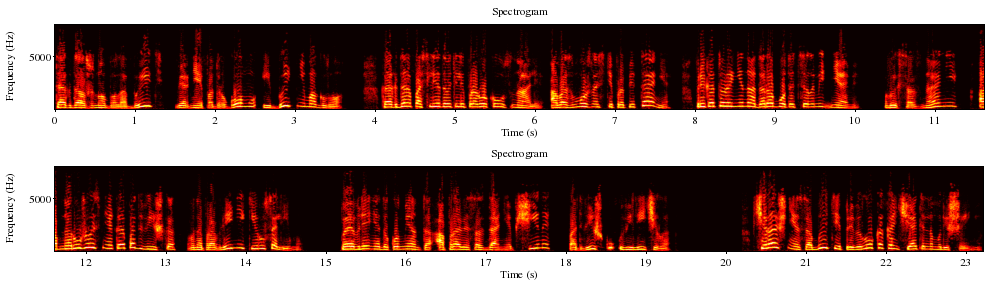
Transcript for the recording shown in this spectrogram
Так должно было быть, вернее, по-другому и быть не могло. Когда последователи пророка узнали о возможности пропитания, при которой не надо работать целыми днями, в их сознании обнаружилась некая подвижка в направлении к Иерусалиму. Появление документа о праве создания общины подвижку увеличило. Вчерашнее событие привело к окончательному решению.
